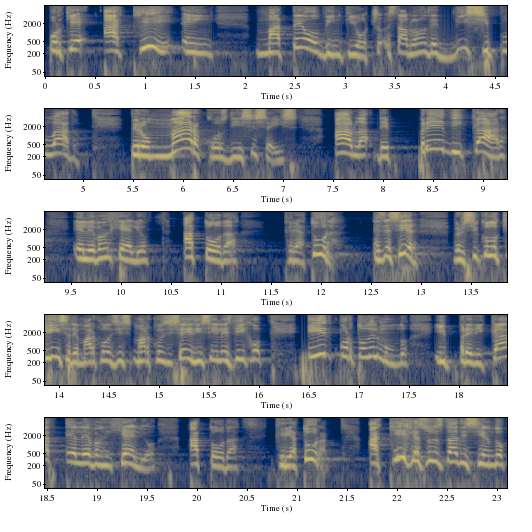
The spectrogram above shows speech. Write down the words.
porque aquí en Mateo 28 está hablando de discipulado, pero Marcos 16 habla de predicar el evangelio a toda criatura. Es decir, versículo 15 de Marcos, 16 dice, y les dijo, id por todo el mundo y predicad el evangelio a toda criatura. Aquí Jesús está diciendo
